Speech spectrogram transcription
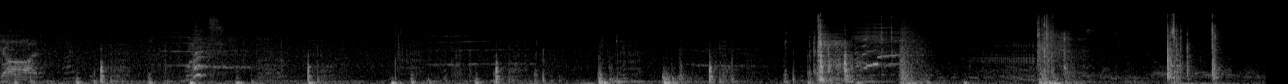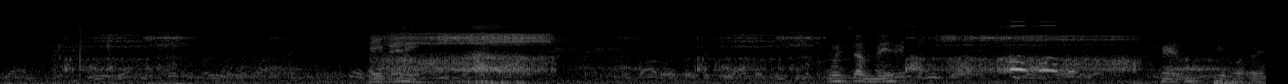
god. What? Hey Benny. Want something amazing? Here, let me give me one second.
